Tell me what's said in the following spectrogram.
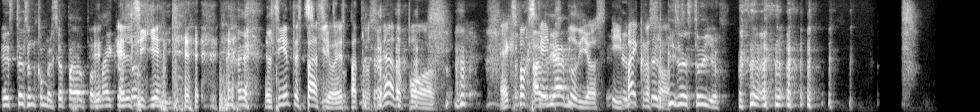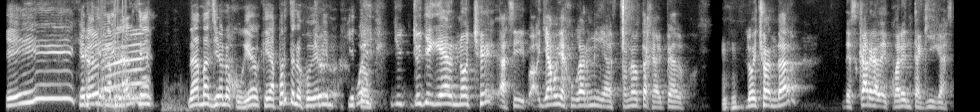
Este es un comercial pagado por Microsoft. El siguiente. El siguiente espacio siguiente. es patrocinado por Xbox Game Adrián, Studios y El- Microsoft. El piso es tuyo. ¿Qué? ¿Qué. Nada más yo lo jugué, ok. Aparte lo jugué Yo- bien poquito. Güey, yo, yo llegué anoche así, ya voy a jugar mi astronauta hypeado. Ujú. Lo he hecho a andar, descarga de 40 gigas.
